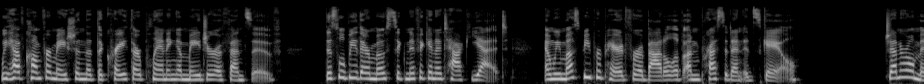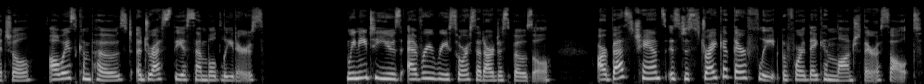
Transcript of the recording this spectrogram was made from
We have confirmation that the Kraith are planning a major offensive. This will be their most significant attack yet, and we must be prepared for a battle of unprecedented scale. General Mitchell, always composed, addressed the assembled leaders. We need to use every resource at our disposal. Our best chance is to strike at their fleet before they can launch their assault.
